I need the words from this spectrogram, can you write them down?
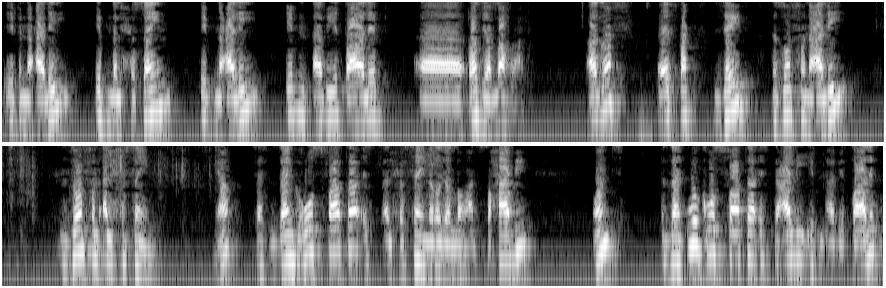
ibn Ali ibn al-Hussein ibn Ali ibn Abi Talib äh, radiallahu anhu. Also, er ist Zayd, der Sohn von Ali, Sohn von Al-Hussein. Ja? Das heißt, sein Großvater ist Al-Hussein radiallahu anhu, Sahabi. Und sein Urgroßvater ist Ali ibn Abi Talib,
